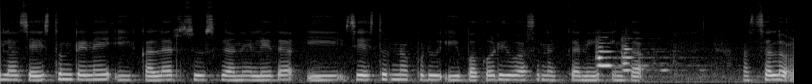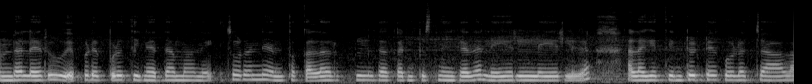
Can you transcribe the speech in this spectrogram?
ఇలా చేస్తుంటేనే ఈ కలర్ చూసి కానీ లేదా ఈ చేస్తున్నప్పుడు ఈ పకోడీ వాసనకు కానీ ఇంకా అస్సలు ఉండలేరు ఎప్పుడెప్పుడు తినేద్దామని. చూడండి ఎంత కలర్ఫుల్గా కనిపిస్తున్నాయి కదా లేయర్లు లేయర్లుగా. అలాగే తింటుంటే కూడా చాలా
